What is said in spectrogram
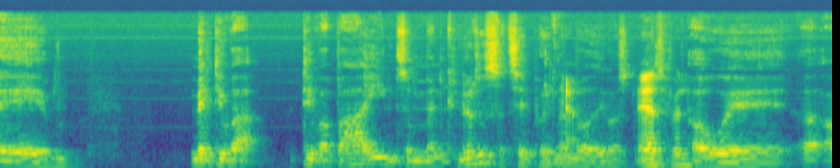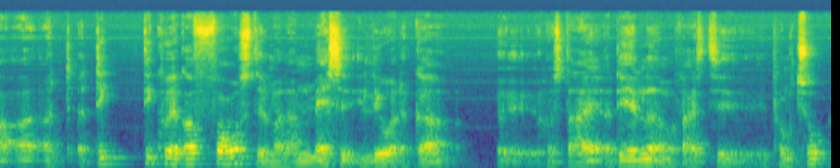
øh, men det var, det var bare en, som man knyttede sig til på en eller anden ja. måde, ikke også? Ja, selvfølgelig. Og, øh, og, og, og, og det, det kunne jeg godt forestille mig, at der er en masse elever, der gør øh, hos dig, og det handlede mig faktisk til punkt 2.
